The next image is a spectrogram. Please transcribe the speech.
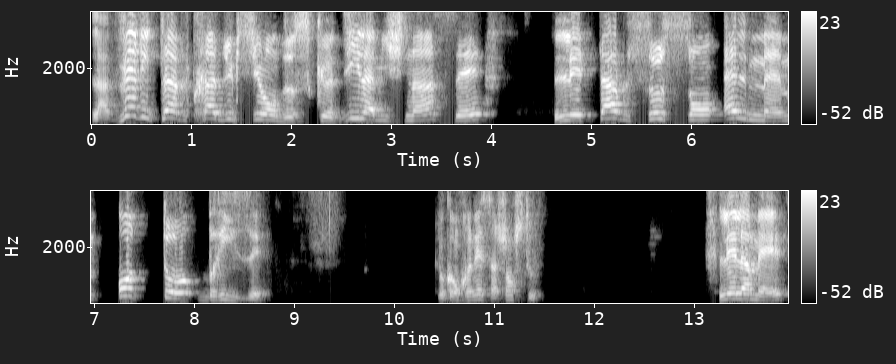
la véritable traduction de ce que dit la Mishnah, c'est les tables se sont elles-mêmes auto-brisées. Vous comprenez, ça change tout. Les lamed,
